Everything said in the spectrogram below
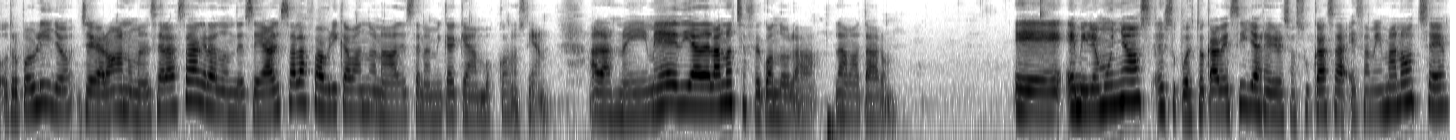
otro pueblillo, llegaron a Numancia la Sagra, donde se alza la fábrica abandonada de cerámica que ambos conocían. A las nueve y media de la noche fue cuando la, la mataron. Eh, Emilio Muñoz, el supuesto cabecilla, regresó a su casa esa misma noche.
